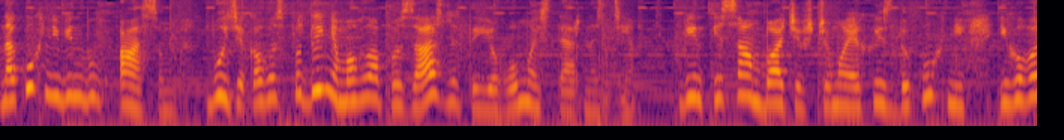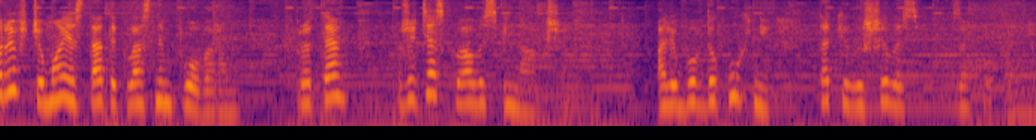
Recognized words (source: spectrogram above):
На кухні він був асом, будь-яка господиня могла позаздрити його майстерності. Він і сам бачив, що має хист до кухні, і говорив, що має стати класним поваром. Проте життя склалось інакше. А любов до кухні так і лишилась захопленням.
